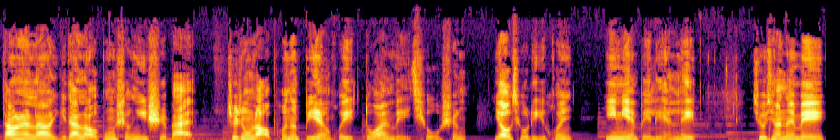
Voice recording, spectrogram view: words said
当然了，一旦老公生意失败，这种老婆呢必然会断尾求生，要求离婚，以免被连累。就像那位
